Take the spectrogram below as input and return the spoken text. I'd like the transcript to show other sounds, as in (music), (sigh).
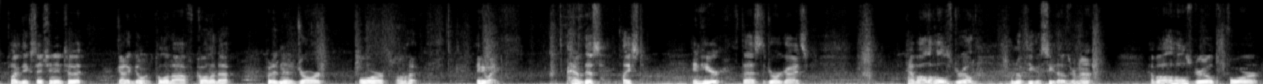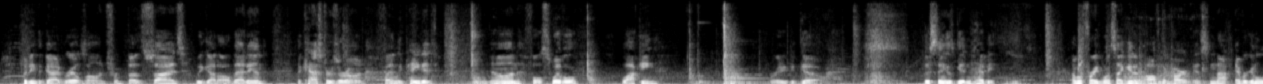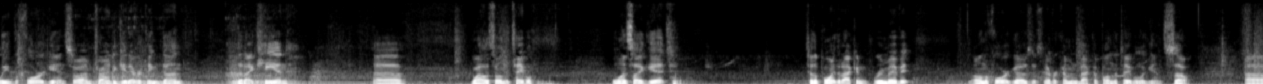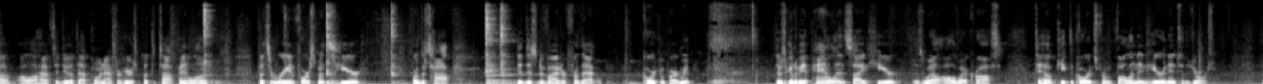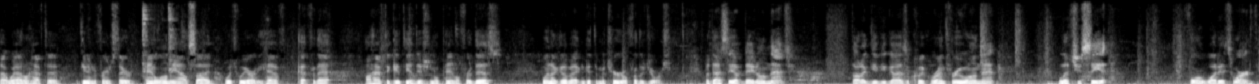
Plug the extension into it got it going. Pull it off coil it up put it in a drawer or on a hook. Anyway have this placed in here. That's the drawer guides have all the holes drilled. I don't know if you can see those or not. Have all the holes drilled for putting the guide rails on for both sides. We got all that in. The casters are on. Finally painted. On full swivel locking ready to go. This thing is getting heavy. I'm afraid once I get it off the cart it's not ever going to leave the floor again. So I'm trying to get everything done that I can uh, while it's on the table once I get to the point that I can remove it on the floor it goes. It's never coming back up on the table again. So uh, all I'll have to do at that point after here is put the top panel on put some reinforcements here for the top. Did this divider for that cord compartment. There's going to be a panel inside here as well all the way across to help keep the cords from falling in here and into the drawers. That way I don't have to get interference there panel on the outside which we already have cut for that. I'll have to get the additional panel for this when I go back and get the material for the drawers. But that's the update on that. Thought I'd give you guys a quick run through on that let you see it for what it's worth.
